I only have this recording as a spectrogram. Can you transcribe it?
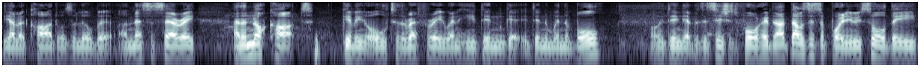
yellow card was a little bit unnecessary, and the Knockaert giving it all to the referee when he didn't get he didn't win the ball, or he didn't get the decision for him. That, that was disappointing. We saw the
